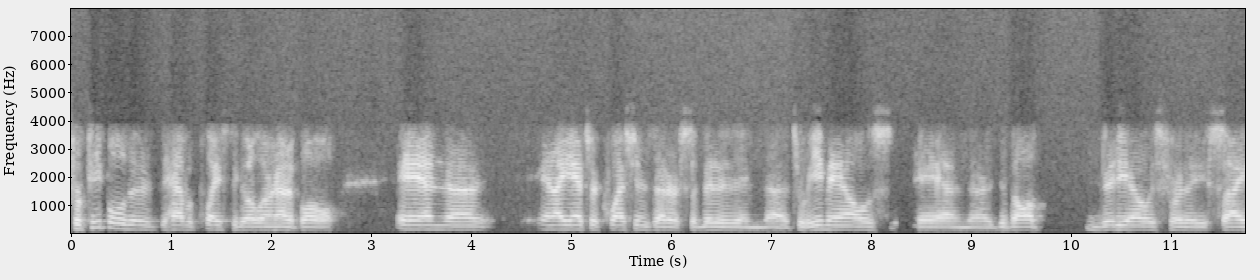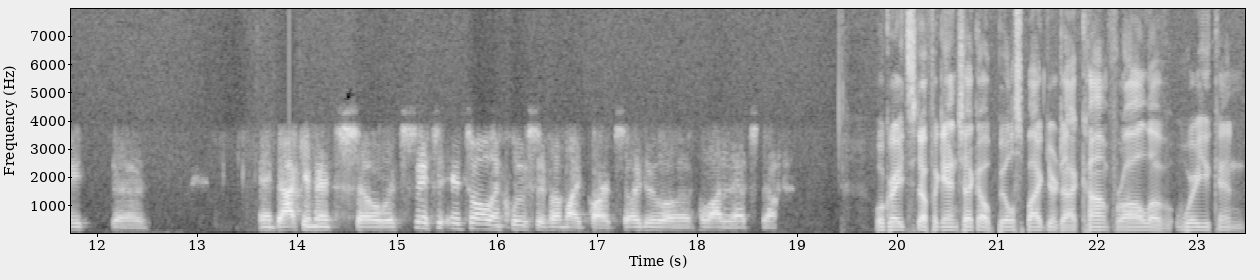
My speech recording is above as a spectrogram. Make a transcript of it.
for people to have a place to go learn how to bowl, and uh, and I answer questions that are submitted in uh, through emails and uh, develop videos for the site uh, and documents. So it's it's it's all inclusive on my part. So I do a, a lot of that stuff. Well, great stuff. Again, check out BillSpigner.com for all of where you can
